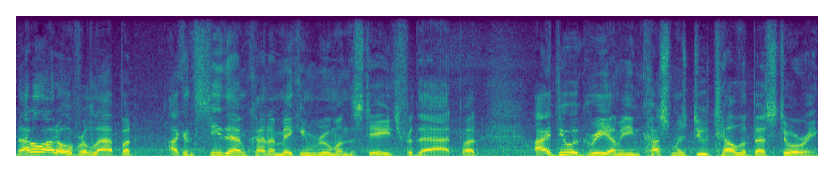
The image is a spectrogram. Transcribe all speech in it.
not a lot of overlap, but I can see them kind of making room on the stage for that. But I do agree, I mean, customers do tell the best story.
